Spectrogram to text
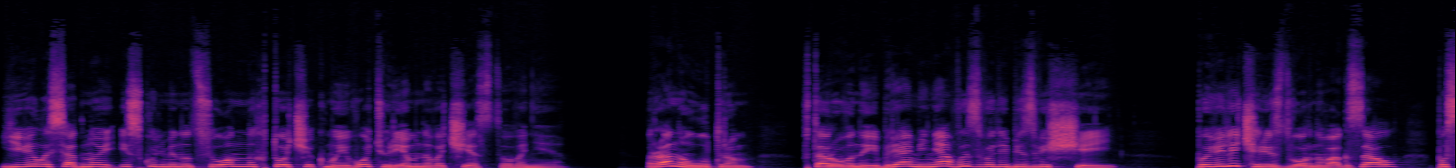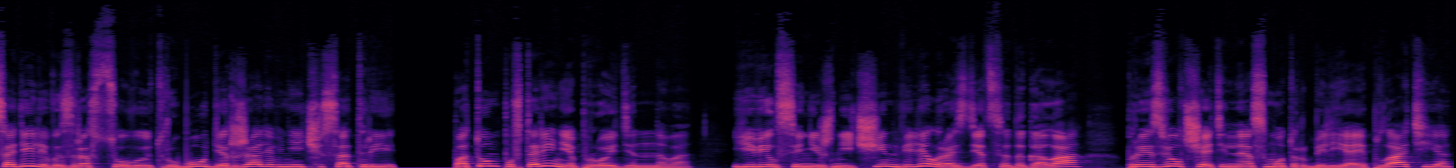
явилась одной из кульминационных точек моего тюремного чествования. Рано утром, 2 ноября, меня вызвали без вещей – Повели через двор на вокзал, посадили в изразцовую трубу, держали в ней часа три. Потом повторение пройденного. Явился нижний чин, велел раздеться догола, произвел тщательный осмотр белья и платья,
